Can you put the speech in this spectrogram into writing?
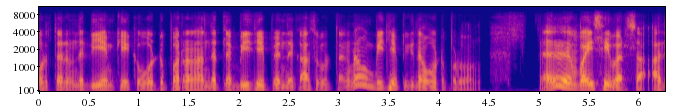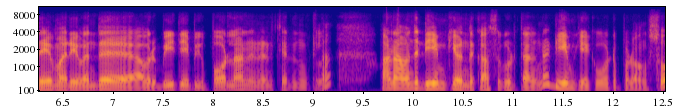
ஒருத்தர் வந்து டிஎம்கேக்கு ஓட்டு போடுறாரு. அந்த இடத்துல பிஜேபி வந்து காசு கொடுத்தாங்கன்னா அவங்க பிஜேபிக்கு தான் ஓட்டு போடுவாங்க. அதாவது வைசி வர்சா அதே மாதிரி வந்து அவர் பிஜேபிக்கு போடலான்னு நினச்சிருந்துக்கலாம் ஆனால் வந்து டிஎம்கே வந்து காசு கொடுத்தாங்கன்னா டிஎம்கேக்கு ஓட்டு போடுவாங்க. ஸோ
